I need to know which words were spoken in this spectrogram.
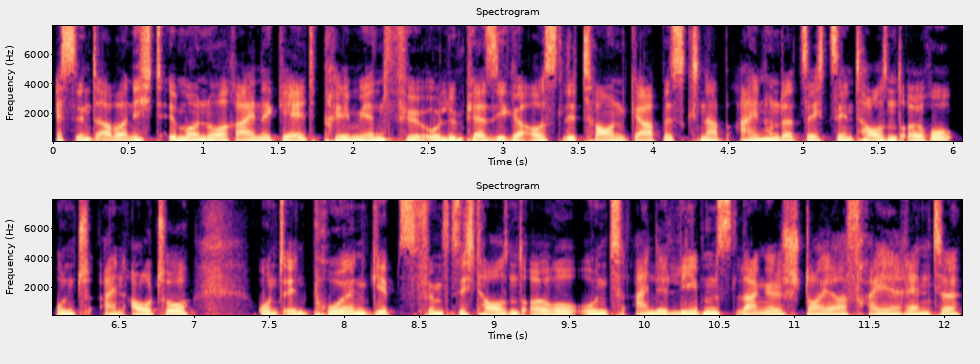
Es sind aber nicht immer nur reine Geldprämien. Für Olympiasieger aus Litauen gab es knapp 116.000 Euro und ein Auto. Und in Polen gibt's 50.000 Euro und eine lebenslange steuerfreie Rente.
